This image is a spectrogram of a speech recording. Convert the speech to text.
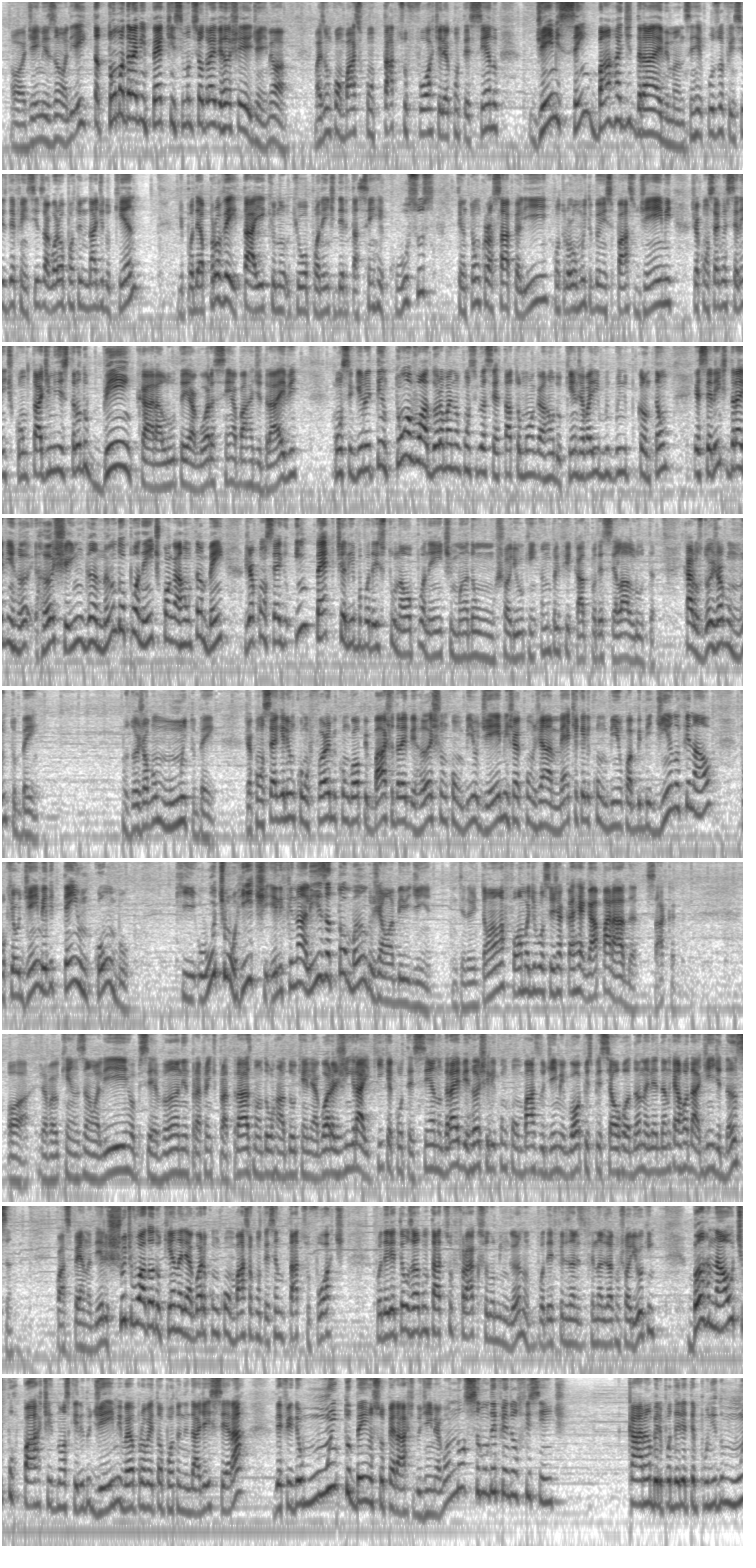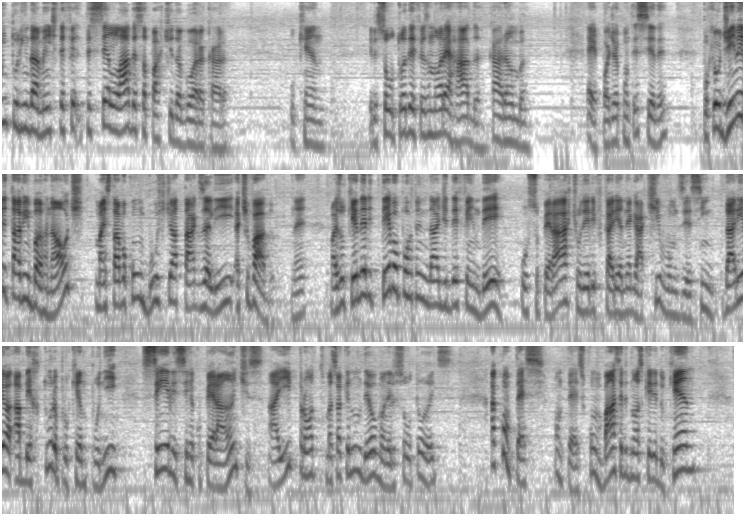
Ó, Jamiezão ali. Eita, toma Drive Impact em cima do seu Drive Rush aí, Jamie, ó. Mais um combate com Tatsu forte ali acontecendo. James sem barra de drive, mano. Sem recursos ofensivos e defensivos. Agora é a oportunidade do Ken de poder aproveitar aí que o, que o oponente dele tá sem recursos. Tentou um cross-up ali, controlou muito bem o espaço. Jamie já consegue um excelente combo. Tá administrando bem, cara, a luta aí agora sem a barra de drive. Conseguiu, ele tentou uma voadora, mas não conseguiu acertar, tomou um agarrão do Ken, já vai indo pro cantão. Excelente driving rush enganando o oponente com agarrão também. Já consegue o impact ali pra poder stunar o oponente, manda um Shoryuken amplificado pra poder selar a luta. Cara, os dois jogam muito bem. Os dois jogam muito bem. Já consegue ali um confirm com golpe baixo, drive rush, um combinho Jamie, já, já mete aquele combinho com a bebidinha no final, porque o Jamie ele tem um combo que o último hit ele finaliza tomando já uma bebidinha entendeu? Então é uma forma de você já carregar a parada, saca? Ó, já vai o Kenzão ali, observando, indo pra frente e pra trás, mandou um Hadouken ali agora, Jinrai Kick acontecendo, Drive Rush ali com o combate do Jamie Golpe especial rodando ali, dando aquela rodadinha de dança com as pernas dele, chute voador do Ken ali agora com o combate acontecendo, Tatsu forte, poderia ter usado um Tatsu fraco se eu não me engano, poder finalizar com Shoryuken, Burnout por parte do nosso querido Jamie, vai aproveitar a oportunidade aí, será? Defendeu muito bem o Super Art do Jamie agora, nossa, não defendeu o suficiente. Caramba, ele poderia ter punido muito lindamente, ter, ter selado essa partida agora, cara. O Ken. Ele soltou a defesa na hora errada. Caramba. É, pode acontecer, né? Porque o Jamie ele tava em burnout, mas estava com um boost de ataques ali ativado, né? Mas o Ken ele teve a oportunidade de defender o Super Art, onde ele ficaria negativo, vamos dizer assim, daria abertura pro Ken punir, sem ele se recuperar antes, aí pronto, mas só que não deu, mano, ele soltou antes. Acontece, acontece. Com o Bastard do nosso querido Ken,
